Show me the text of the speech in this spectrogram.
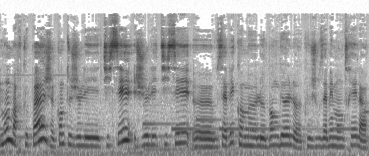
mon marque-page quand je l'ai tissé je l'ai tissé euh, vous savez comme le bangle que je vous avais montré là.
